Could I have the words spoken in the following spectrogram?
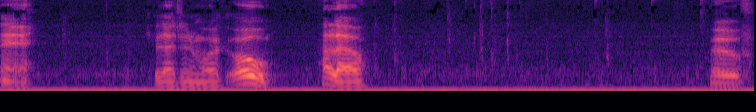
Eh. Okay, that didn't work. Oh! Hello. Move.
